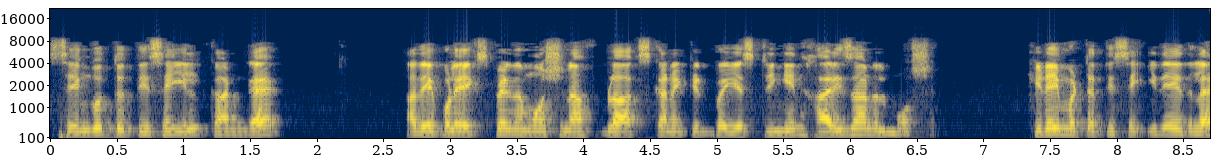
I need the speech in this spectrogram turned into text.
செங்குத்து திசையில் காண்க. அதே போல் explain the motion of blocks connected by a string in horizontal motion கிடைமட்ட திசை இதே இதில்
